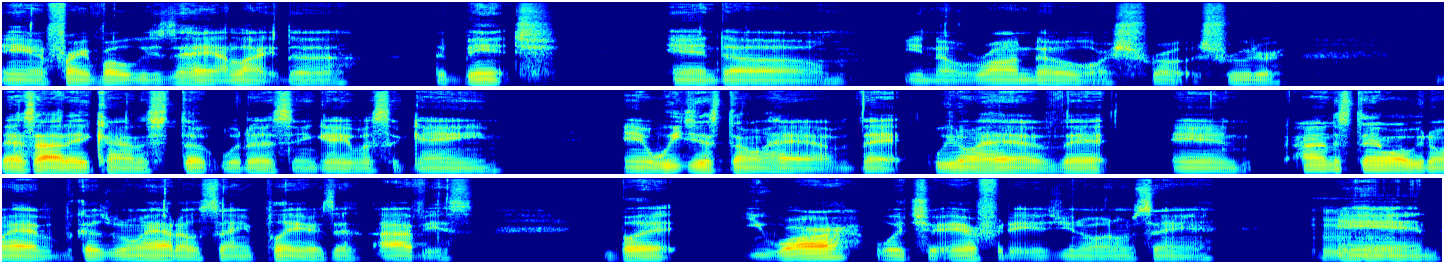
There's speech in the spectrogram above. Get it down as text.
and Frank Vogel just had like the the bench and um you know Rondo or Schroeder. That's how they kind of stuck with us and gave us a game. and we just don't have that. We don't have that, and I understand why we don't have it because we don't have those same players. That's obvious, but you are what your effort is. You know what I'm saying? Mhm. And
